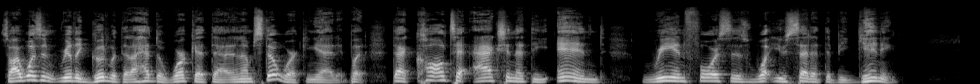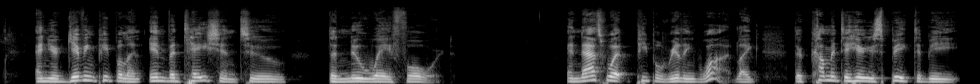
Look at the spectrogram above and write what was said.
So I wasn't really good with it. I had to work at that and I'm still working at it. But that call to action at the end reinforces what you said at the beginning. And you're giving people an invitation to the new way forward. And that's what people really want. Like they're coming to hear you speak to be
